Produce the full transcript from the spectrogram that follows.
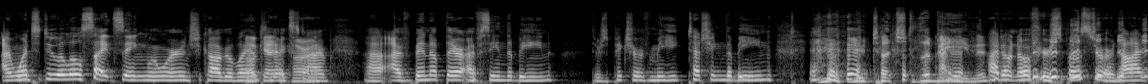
I want to do a little sightseeing when we're in Chicagoland Okay, next all right. time. Uh, I've been up there. I've seen the bean. There's a picture of me touching the bean. You touched the I, bean. I don't know if you're supposed to or not.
